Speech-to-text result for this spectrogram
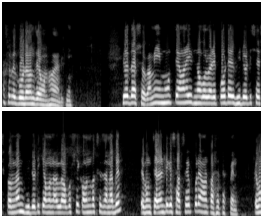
আসলে গোডাউন যেমন হয় আর কি। প্রিয় দর্শক, আমি এই মুহূর্তে আমার এই নগরবাড়ি পোর্টের ভিডিওটি শেষ করলাম। ভিডিওটি কেমন লাগল অবশ্যই কমেন্ট বক্সে জানাবেন এবং চ্যানেলটিকে সাবস্ক্রাইব করে আমার পাশে থাকবেন। এবং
